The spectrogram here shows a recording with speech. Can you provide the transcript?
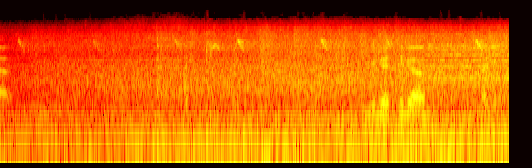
out. You're good to go. Ready?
